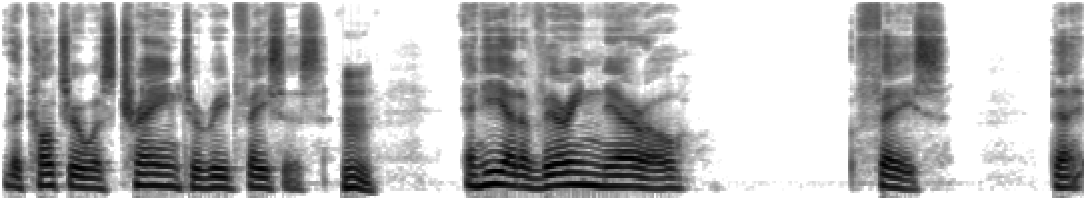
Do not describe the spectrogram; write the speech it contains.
the culture was trained to read faces, Hmm. and he had a very narrow face that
